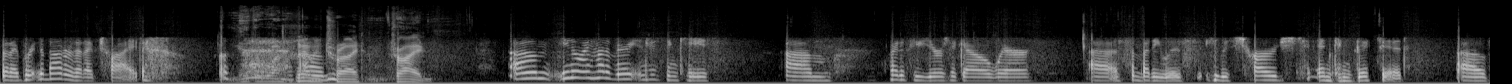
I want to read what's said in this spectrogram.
that I've written about or that I've tried. Either one. Yeah, we tried. Tried. Um, you know, I had a very interesting case um, quite a few years ago where uh, somebody was he was charged and convicted of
